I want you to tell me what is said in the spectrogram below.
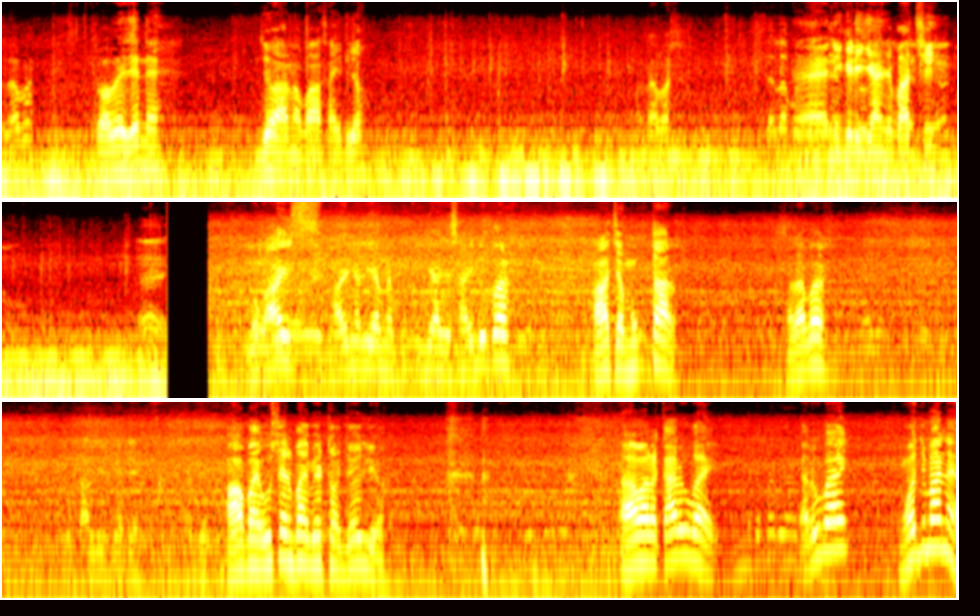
બરાબર? તો હવે છે ને જો આનો પાસ આવી રહ્યો. બરાબર. નીકળી ગયા છે પાછી. તો ગાઈસ ફાઇનલી અમે પૂકી ગયા છે સાઈડ ઉપર. આ છે મુક્તાર બરાબર? હા ભાઈ હુસેનભાઈ બેઠો જોઈ લ્યો. હા મારા કારુભાઈ. કારુભાઈ મોજમાં ને?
